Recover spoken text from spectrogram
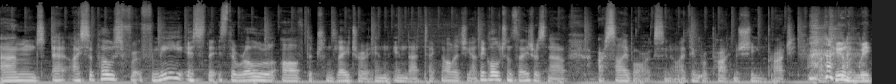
And uh, I suppose for, for me, it's the, it's the role of the translator in, in that technology. I think all translators now are cyborgs. You know, I think we're part machine, part, part human. We,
